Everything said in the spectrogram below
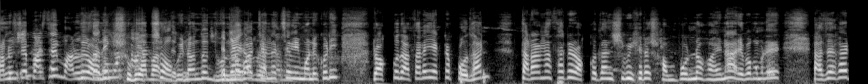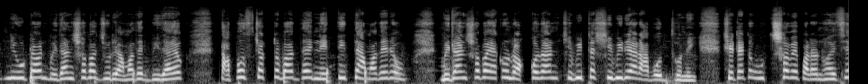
মানুষের পাশে মানুষ অনেক শুভেচ্ছা অভিনন্দন ধন্যবাদ জানাচ্ছি। আমি মনে করি রক্তদাতারাই একটা প্রধান। তারা না থাকলে রক্তদান শিবির সেটা সম্পূর্ণ হয় না। এবং আমাদের রাজারহাট নিউ টাউন বিধানসভা জুড়ে আমাদের বিধায়ক তাপস চট্টোপাধ্যায়ের নেতৃত্বে আমাদের বিধানসভায় এখন রক্তদান শিবিরটা শিবিরে আর আবদ্ধ নেই। সেটা একটা উৎসবে পালন হয়েছে।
